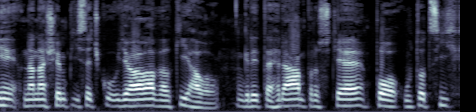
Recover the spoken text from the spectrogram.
i na našem písečku udělala velký halo, kdy tehdy prostě po útocích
